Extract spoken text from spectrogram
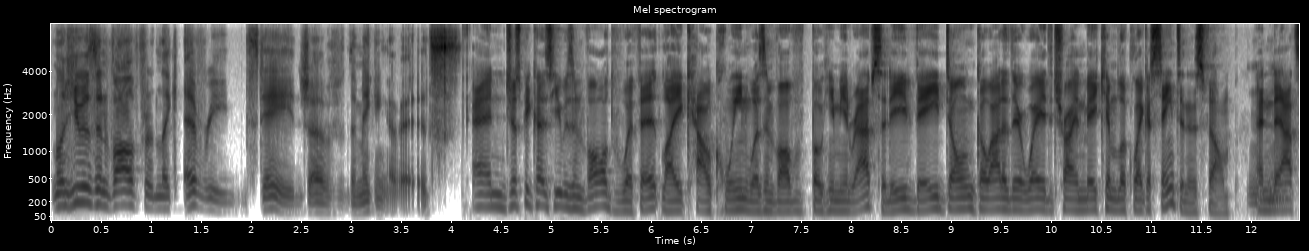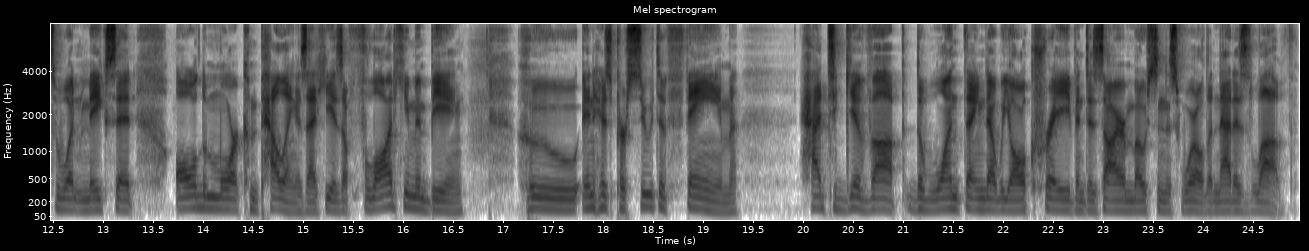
Well, he was involved from like every stage of the making of it. It's And just because he was involved with it, like how Queen was involved with Bohemian Rhapsody, they don't go out of their way to try and make him look like a saint in this film. And mm-hmm. that's what makes it all the more compelling is that he is a flawed human being who, in his pursuit of fame, had to give up the one thing that we all crave and desire most in this world, and that is love.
